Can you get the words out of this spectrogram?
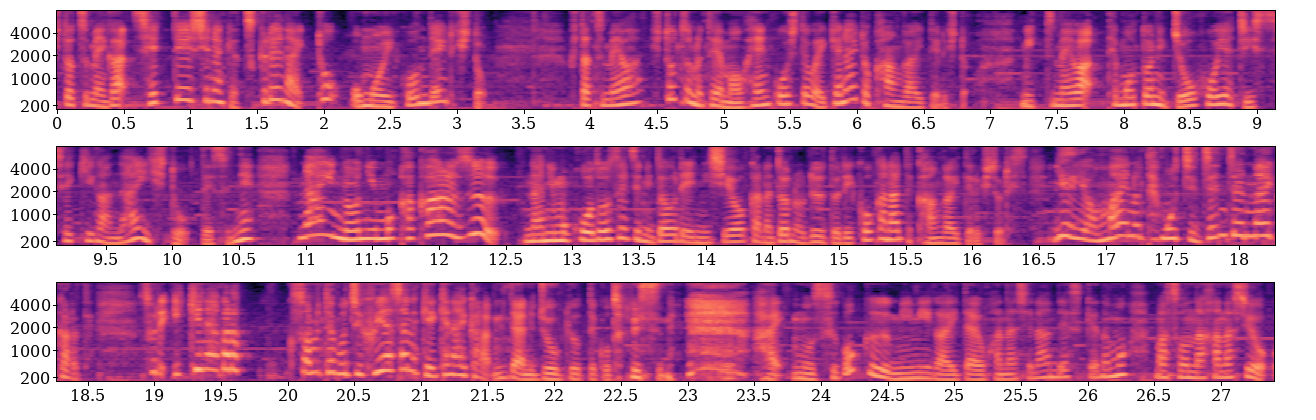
1つ目が設定しなきゃ作れないと思い込んでいる人。2つ目は1つのテーマを変更してはいけないと考えている人。3つ目は手元に情報や実績がない人ですね。ないのにもかかわらず何も行動せずにどれにしようかなどのルートで行こうかなって考えている人です。いやいやお前の手持ち全然ないからって。それ生きながらその手持ち増やさなきゃいけないからみたいな状況ってことですね。はい、もうすごく耳が痛いお話なんですけども、まあ、そんな話を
